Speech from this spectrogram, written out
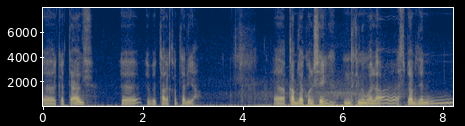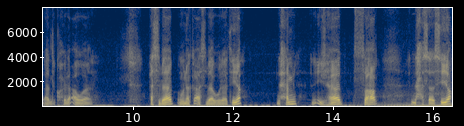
آه كتعالج آه بالطريقة التالية آه قبل كل شيء نتكلم على أسباب ديال هذه الكحولة. أولا أسباب هناك أسباب وراثية الحمل الإجهاد السهر الحساسية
